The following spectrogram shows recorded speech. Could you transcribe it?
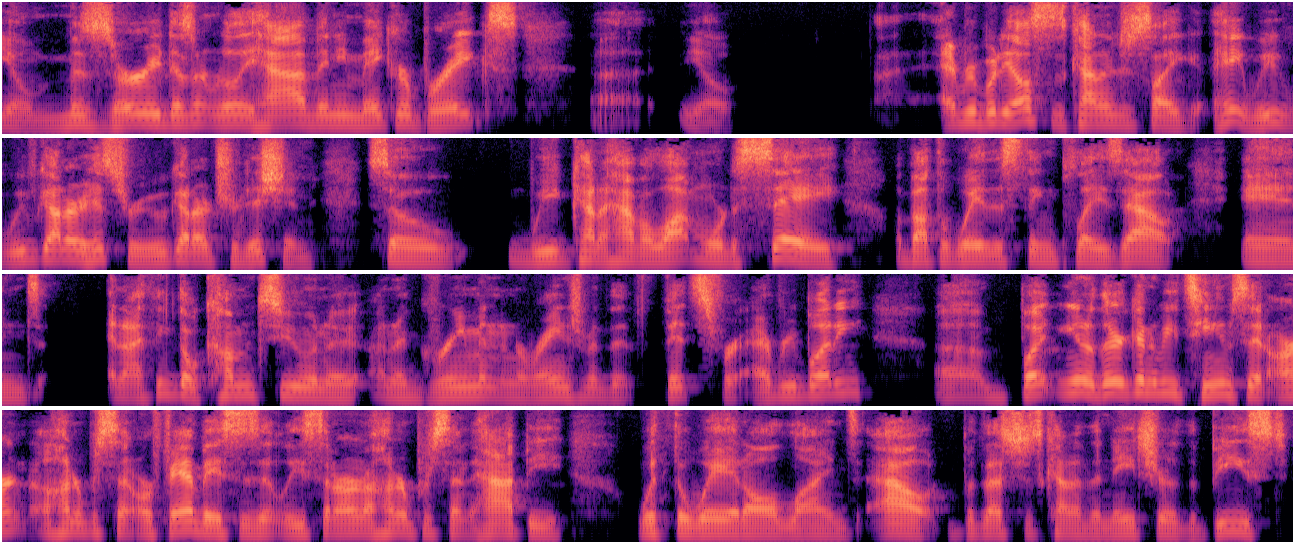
you know, Missouri doesn't really have any make or breaks. Uh, you know, everybody else is kind of just like, hey, we've we've got our history, we've got our tradition, so we kind of have a lot more to say about the way this thing plays out. And and I think they'll come to an, an agreement, an arrangement that fits for everybody. Uh, but you know, there are going to be teams that aren't 100% or fan bases at least that aren't 100% happy with the way it all lines out. But that's just kind of the nature of the beast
